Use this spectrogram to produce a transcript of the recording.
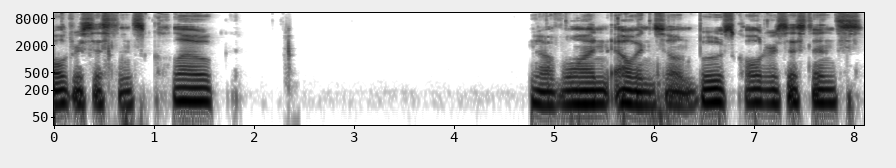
Cold resistance cloak. You have one Elven Zone boost, cold resistance.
